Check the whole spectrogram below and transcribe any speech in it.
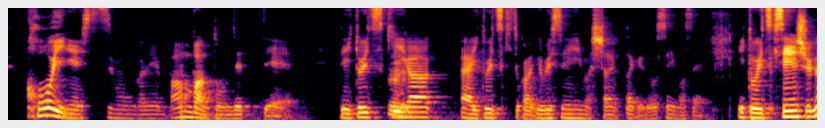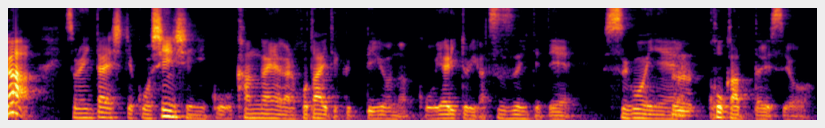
濃いね、質問がね、バンバン飛んでって、で、糸井月が、あ、糸井月とか呼び捨てに今しちゃったけど、すいません。糸井月選手が、それに対して、こう、真摯にこう考えながら答えていくっていうような、こう、やりとりが続いてて、すごいねうん、濃かったですよ。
